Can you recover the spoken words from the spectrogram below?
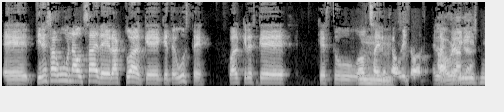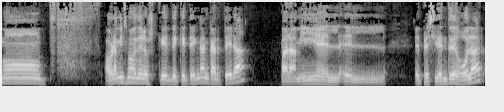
Eh, ¿Tienes algún outsider actual que, que, te guste? ¿Cuál crees que, que es tu outsider mm, favorito? En la ahora actualidad? mismo, ahora mismo de los que, de que tengan cartera, para mí el, el, el presidente de Golar,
